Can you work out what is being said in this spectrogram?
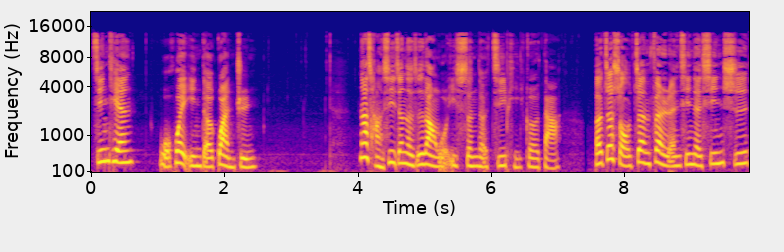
今天我会赢得冠军。”那场戏真的是让我一身的鸡皮疙瘩，而这首振奋人心的新诗。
